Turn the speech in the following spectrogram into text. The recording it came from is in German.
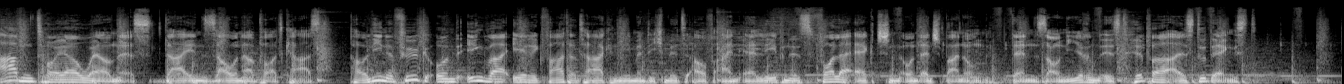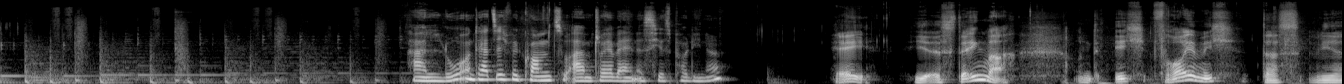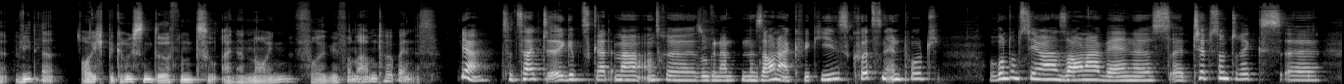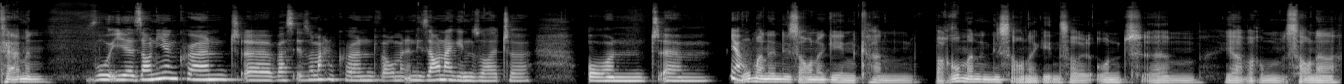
Abenteuer Wellness, dein Sauna-Podcast. Pauline Füg und Ingvar Erik Vatertag nehmen dich mit auf ein Erlebnis voller Action und Entspannung. Denn Saunieren ist hipper, als du denkst. Hallo und herzlich willkommen zu Abenteuer Wellness. Hier ist Pauline. Hey, hier ist der Ingvar. Und ich freue mich, dass wir wieder euch begrüßen dürfen zu einer neuen Folge von Abenteuer Wellness. Ja, zurzeit äh, gibt es gerade immer unsere sogenannten Sauna-Quickies, kurzen Input rund ums Thema Sauna, Wellness, äh, Tipps und Tricks. Äh, Thermen. Wo ihr saunieren könnt, äh, was ihr so machen könnt, warum man in die Sauna gehen sollte. Und ähm, ja. Wo man in die Sauna gehen kann, warum man in die Sauna gehen soll und ähm, ja, warum Sauna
